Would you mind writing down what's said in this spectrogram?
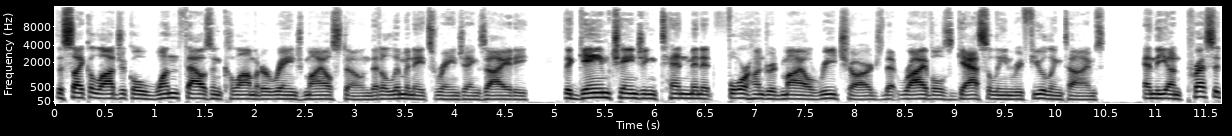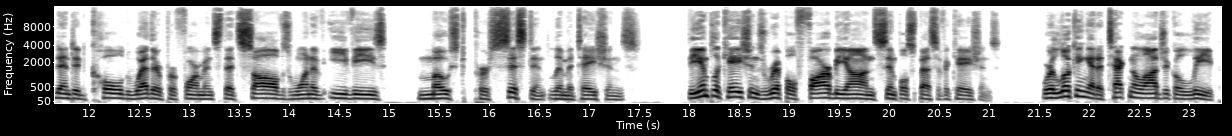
The psychological 1,000 kilometer range milestone that eliminates range anxiety, the game-changing 10-minute 400-mile recharge that rivals gasoline refueling times, and the unprecedented cold weather performance that solves one of EV's most persistent limitations. The implications ripple far beyond simple specifications. We're looking at a technological leap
